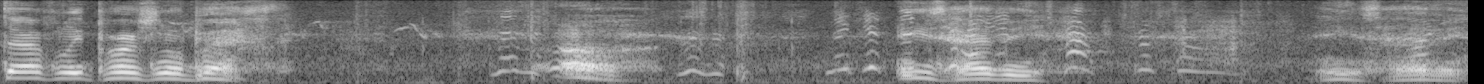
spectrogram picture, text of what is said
Definitely personal best. Oh, He's heavy. he's heavy.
